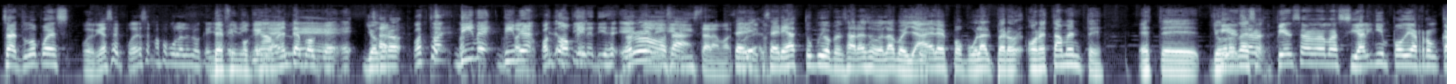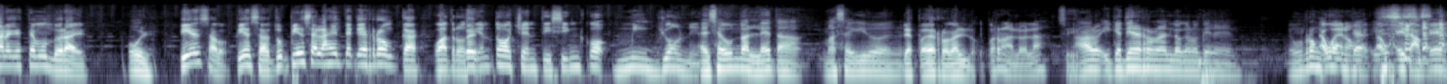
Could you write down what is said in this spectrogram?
O sea, tú no puedes. Podría ser, puede ser más popular de lo que ella es, Definitivamente, ya él es- porque, eh, yo creo- ¿cuántos- Dime, cuántos- dime, ¿Cuántos ok. tiene dice, No, no, no, en, o sea, en Instagram? sería, sería estúpido pensar eso, ¿verdad? Pues ya él es popular, pero honestamente, este, yo creo que es piensa nada más, si alguien podía roncar en este mundo era él. Cool. Piénsalo, piénsalo. Tú piensa en la gente que ronca 485 millones. El segundo atleta más seguido en... después de Ronaldo. Después Ronaldo, ¿verdad? Sí. Claro, ¿y qué tiene Ronaldo que no tiene él? Es un roncón. bueno, que- y, y también,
